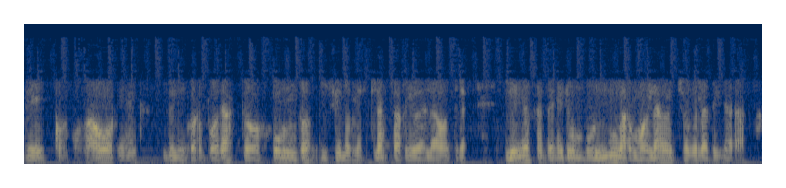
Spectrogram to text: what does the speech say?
de cocoa Ornex, lo incorporás todo junto y se lo mezclas arriba de la otra. Y ahí vas a tener un budín marmolado de chocolate y naranja.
